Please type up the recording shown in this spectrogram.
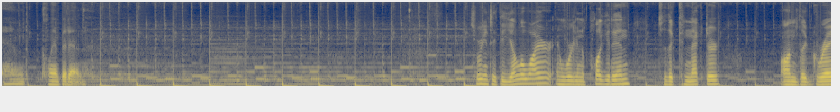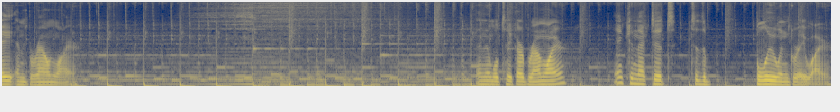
and clamp it in. So we're gonna take the yellow wire and we're gonna plug it in to the connector on the gray and brown wire. And then we'll take our brown wire and connect it to the blue and gray wire.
